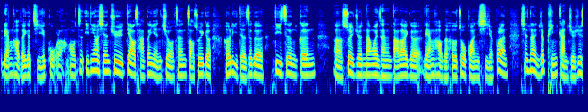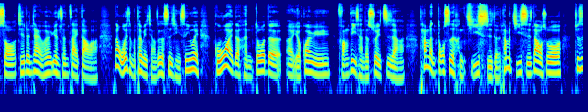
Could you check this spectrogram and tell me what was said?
良好的一个结果了哦，这一定要要先去调查跟研究，才能找出一个合理的这个地震跟呃税捐单位，才能达到一个良好的合作关系啊。不然现在你就凭感觉去收，其实人家也会怨声载道啊。那我为什么特别讲这个事情？是因为国外的很多的呃有关于房地产的税制啊，他们都是很及时的，他们及时到说就是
